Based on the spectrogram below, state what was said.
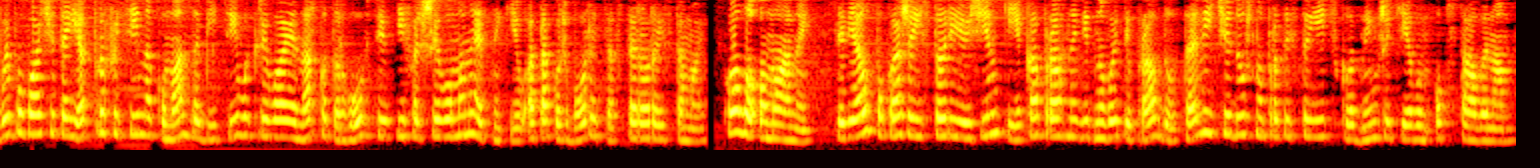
ви побачите, як професійна команда бійців викриває наркоторговців і фальшивомонетників, а також бореться з терористами. Коло Омани серіал покаже історію жінки, яка прагне відновити правду та відчайдушно протистоїть складним життєвим обставинам.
